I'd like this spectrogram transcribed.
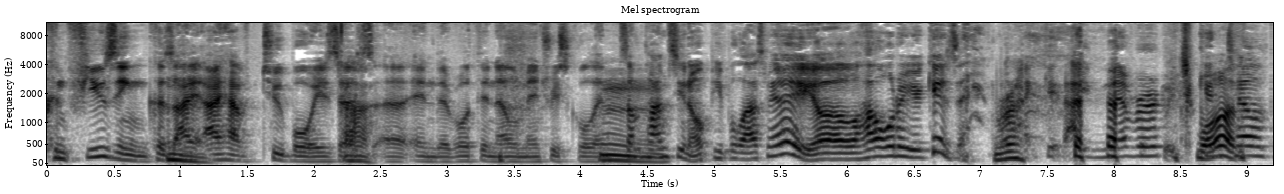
confusing because Hmm. I, I have two boys as, Ah. uh, and they're both in elementary school. And sometimes you know people ask me, "Hey, uh, how old are your kids?" Right. I, can- I never Which can one? tell,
